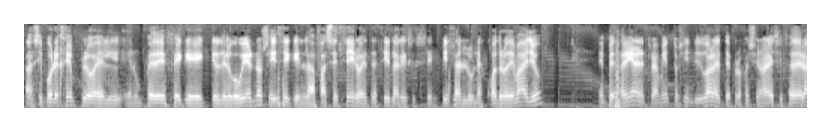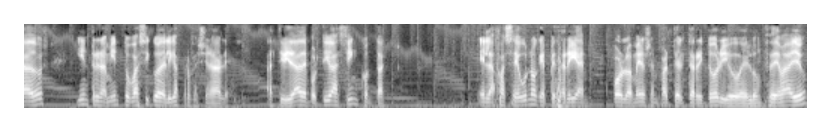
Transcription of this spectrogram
Así, por ejemplo, el, en un PDF que, del gobierno se dice que en la fase 0, es decir, la que se empieza el lunes 4 de mayo, empezarían entrenamientos individuales de profesionales y federados y entrenamiento básico de ligas profesionales, actividad deportiva sin contacto en la fase 1, que empezaría por lo menos en parte del territorio el 11 de mayo,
